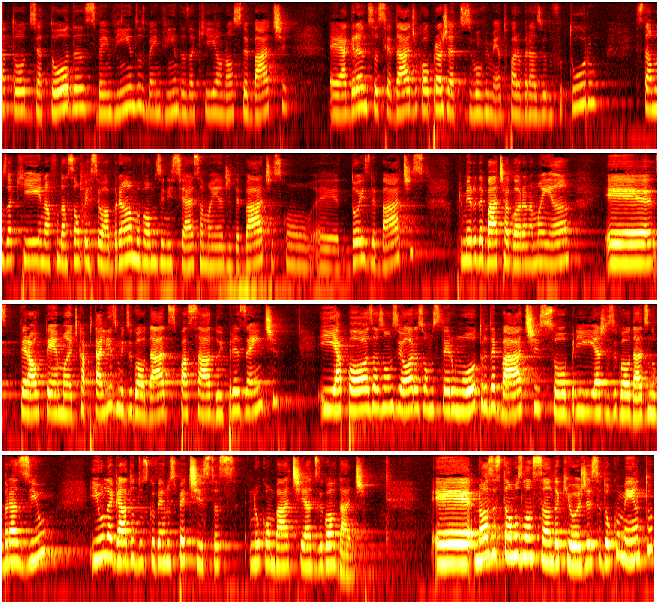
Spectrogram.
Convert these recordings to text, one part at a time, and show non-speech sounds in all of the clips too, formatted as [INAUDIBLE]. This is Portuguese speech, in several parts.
a todos e a todas. Bem-vindos, bem-vindas aqui ao nosso debate. É, a grande sociedade, qual o projeto de desenvolvimento para o Brasil do futuro? Estamos aqui na Fundação Perseu Abramo, vamos iniciar essa manhã de debates com é, dois debates. O primeiro debate agora na manhã é, terá o tema de capitalismo e desigualdades, passado e presente. E após as 11 horas vamos ter um outro debate sobre as desigualdades no Brasil e o legado dos governos petistas no combate à desigualdade. É, nós estamos lançando aqui hoje esse documento,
